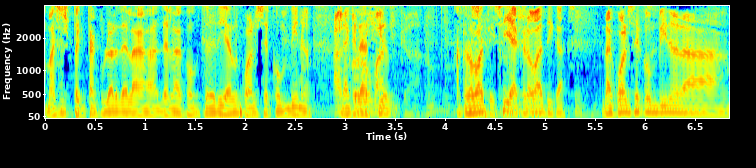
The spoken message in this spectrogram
más espectacular de la, de la coctelería, en la cual se combina la creación... Acrobática, ¿no? Acrobática. Sí, acrobática. La cual se combina la,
